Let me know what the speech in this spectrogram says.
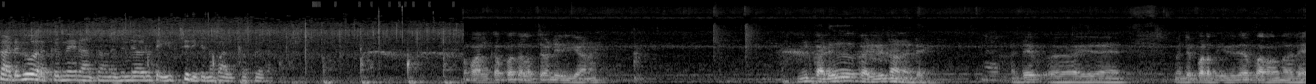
കടുക് വറക്കുന്നതിനകത്താണ്. ഇതിന്റെ ഒരു ടേസ്റ്റ് ഇരിക്കുന്ന പാൽക്കപ്പയുടെ പാൽക്കപ്പ തിളച്ചുകൊണ്ടിരിക്കുകയാണ് ഈ കടുക് കഴുകിയിട്ടാണ് കേട്ടെ മറ്റേ മറ്റേ പറ ഇതിലെ പറഞ്ഞ പോലെ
